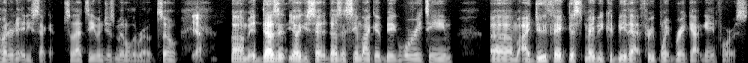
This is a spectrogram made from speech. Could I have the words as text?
182nd. So that's even just middle of the road. So Yeah. um, it doesn't, yeah, like you said, it doesn't seem like a big worry team. Um, I do think this maybe could be that three point breakout game for us.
